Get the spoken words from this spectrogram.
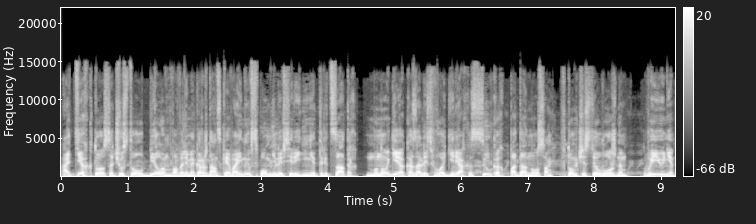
А тех, кто сочувствовал белым во время гражданской войны, вспомнили в середине 30-х. Многие оказались в лагерях и ссылках по доносам, в том числе ложным. В июне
